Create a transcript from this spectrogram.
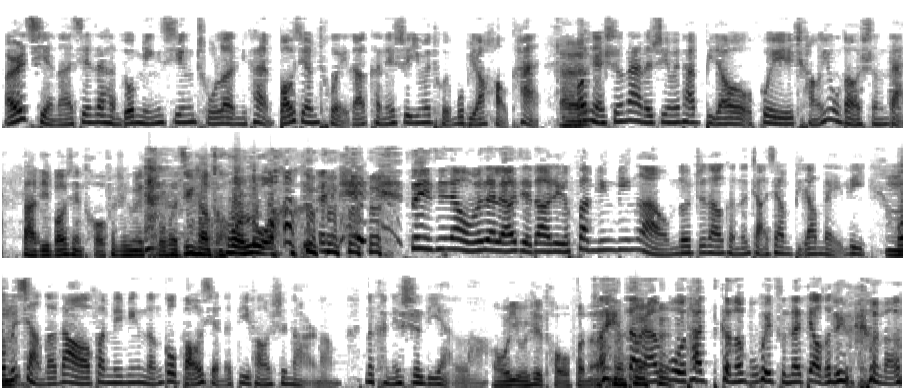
而且呢，现在很多明星除了你看保险腿的，肯定是因为腿部比较好看；哎保险声带的是因为它比较会常用到声带。大迪保险头发是因为头发经常脱落。所以今天我们在了解到这个范冰冰啊，我们都知道可能长相比较美丽，嗯我们想得到范冰冰能够保险的地方是哪儿呢？那肯定是脸了。我以为是头发呢。哎，当然不，她可能不会存在掉的这个可能。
